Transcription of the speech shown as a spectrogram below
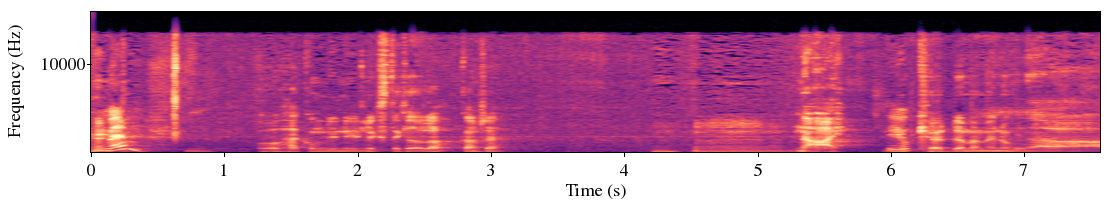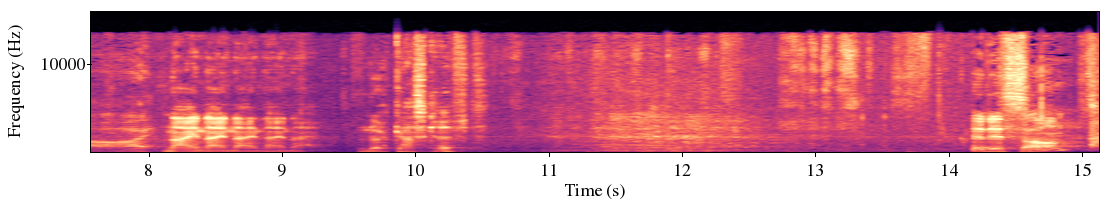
Men Å, her kom de nydeligste krøller, kanskje? Mhm. Nei. Du kødder med meg nå. Nei. Nei, nei, nei, nei. nei. Løkkeskrift. Er det sant?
